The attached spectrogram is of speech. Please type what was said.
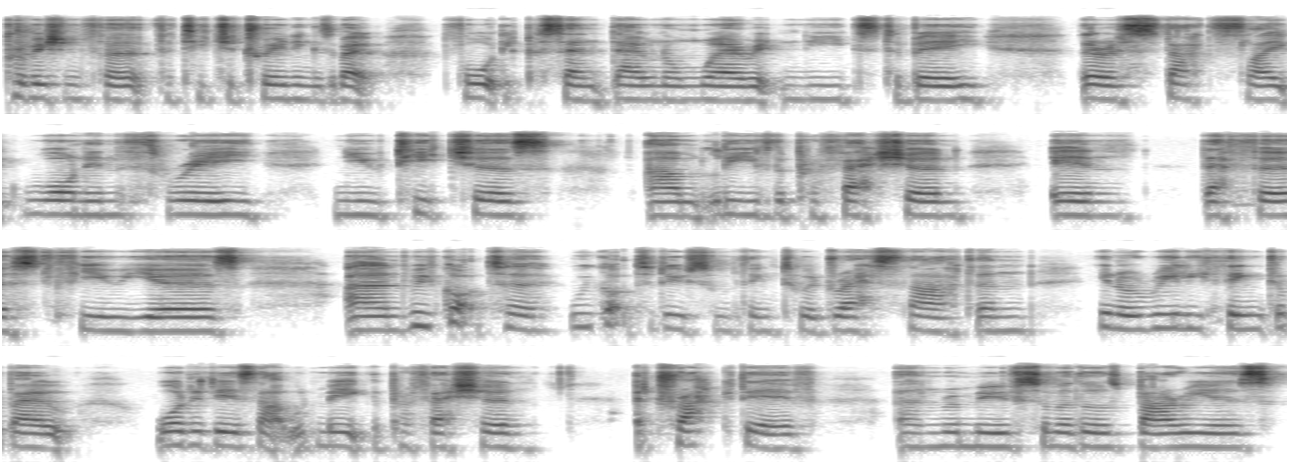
provision for, for teacher training is about 40% down on where it needs to be. There are stats like one in three new teachers um, leave the profession in their first few years and we've got to we've got to do something to address that and you know really think about what it is that would make the profession attractive and remove some of those barriers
